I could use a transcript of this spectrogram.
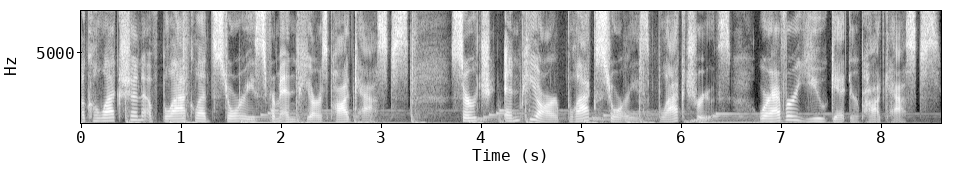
a collection of Black led stories from NPR's podcasts. Search NPR Black Stories, Black Truths wherever you get your podcasts.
